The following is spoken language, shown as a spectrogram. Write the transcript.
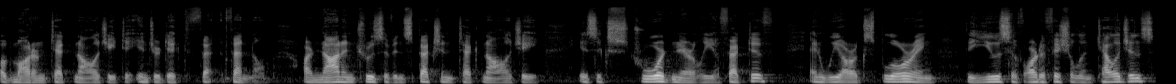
of modern technology to interdict fentanyl. Our non intrusive inspection technology is extraordinarily effective, and we are exploring the use of artificial intelligence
